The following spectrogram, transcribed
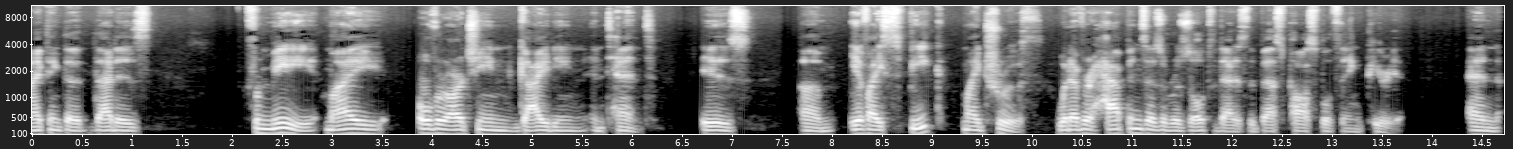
and I think that that is for me my overarching guiding intent is um, if I speak my truth, whatever happens as a result of that is the best possible thing, period. And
